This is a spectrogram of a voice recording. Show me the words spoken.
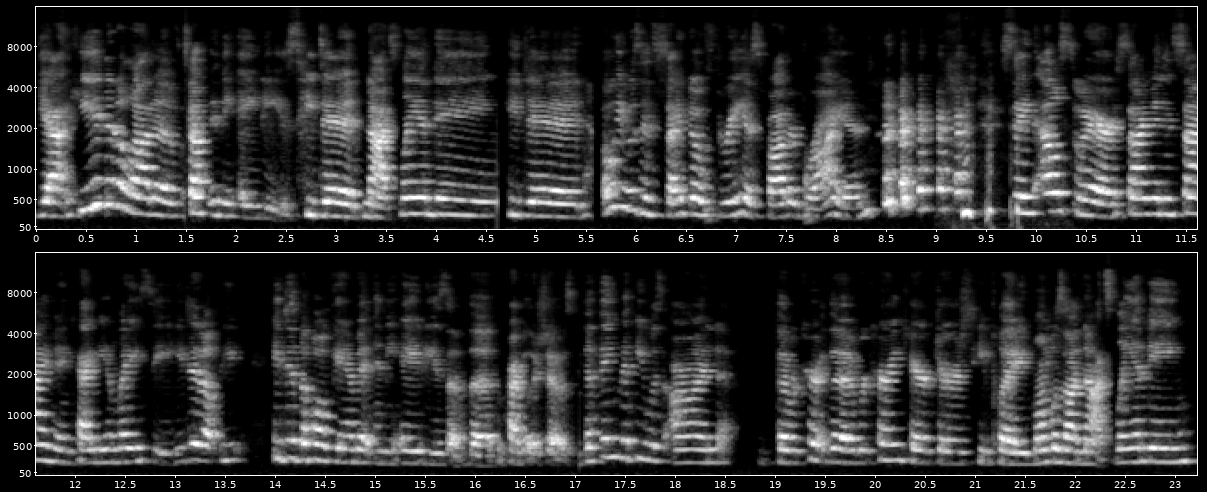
Yeah, he did a lot of stuff in the 80s. He did Knots Landing. He did, oh, he was in Psycho 3 as Father Brian. St. Elsewhere, Simon and Simon, Cagney and Lacey. He did, a, he, he did the whole gambit in the 80s of the, the popular shows. The thing that he was on the recur- the recurring characters he played. One was on Knots Landing.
